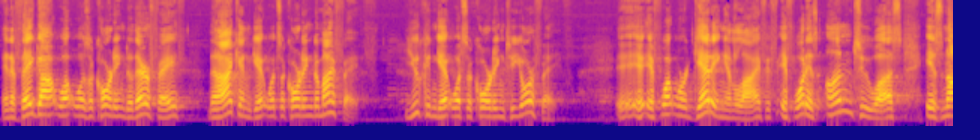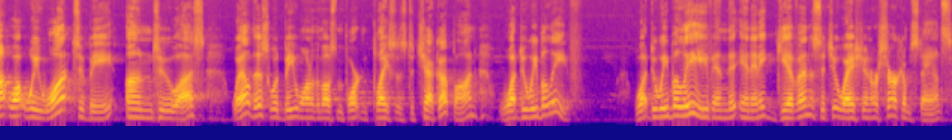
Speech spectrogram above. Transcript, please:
And if they got what was according to their faith, then I can get what's according to my faith. You can get what's according to your faith. If what we're getting in life, if, if what is unto us is not what we want to be unto us, well, this would be one of the most important places to check up on. What do we believe? What do we believe in, the, in any given situation or circumstance?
